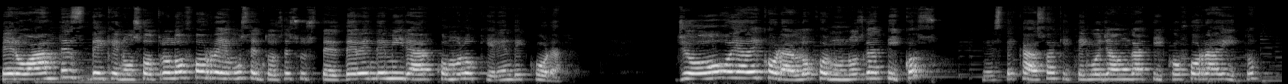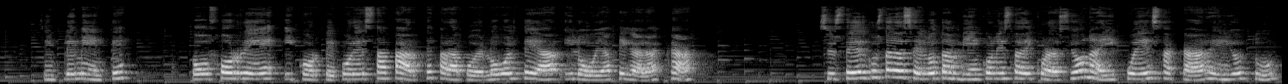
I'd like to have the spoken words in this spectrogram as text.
Pero antes de que nosotros lo forremos, entonces ustedes deben de mirar cómo lo quieren decorar. Yo voy a decorarlo con unos gaticos. En este caso aquí tengo ya un gatico forradito. Simplemente lo forré y corté por esta parte para poderlo voltear y lo voy a pegar acá si ustedes gustan hacerlo también con esta decoración, ahí pueden sacar en YouTube,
